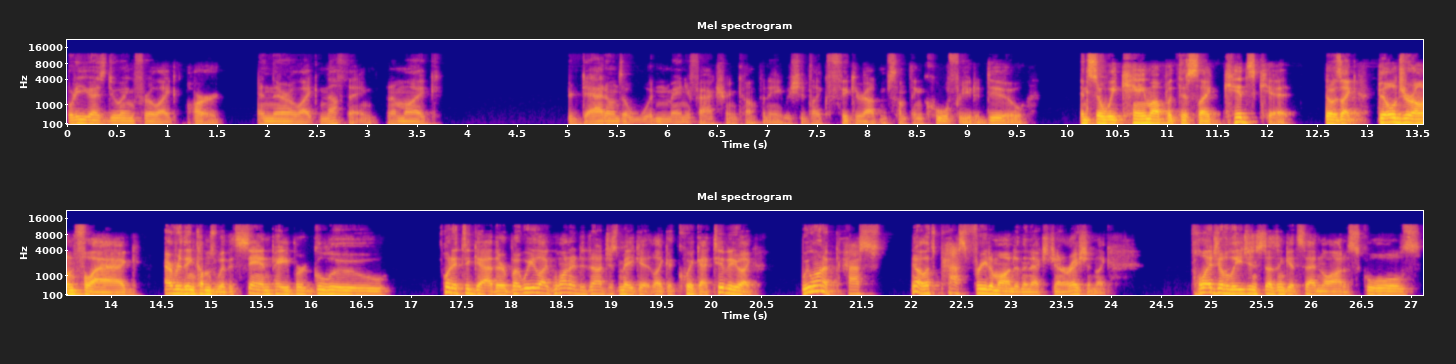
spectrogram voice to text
what are you guys doing for like art? And they're like, nothing. And I'm like, your dad owns a wooden manufacturing company. We should like figure out something cool for you to do. And so we came up with this like kids kit. So it was like build your own flag. Everything comes with it, sandpaper, glue, put it together. But we like wanted to not just make it like a quick activity. Like we want to pass, you know, let's pass freedom on to the next generation. Like Pledge of Allegiance doesn't get said in a lot of schools.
